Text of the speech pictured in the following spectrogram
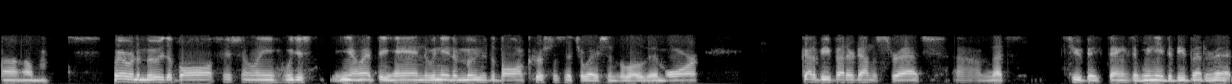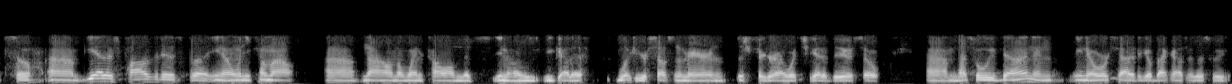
Um, we were able to move the ball efficiently. We just, you know, at the end, we need to move the ball in crucial situations a little bit more. Got to be better down the stretch. Um, that's two big things that we need to be better at. So, um, yeah, there's positives, but you know, when you come out uh, now on the win column, that's you know, you, you got to look at yourselves in the mirror and just figure out what you got to do. So. Um, that's what we've done, and you know we're excited to go back out there this week.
